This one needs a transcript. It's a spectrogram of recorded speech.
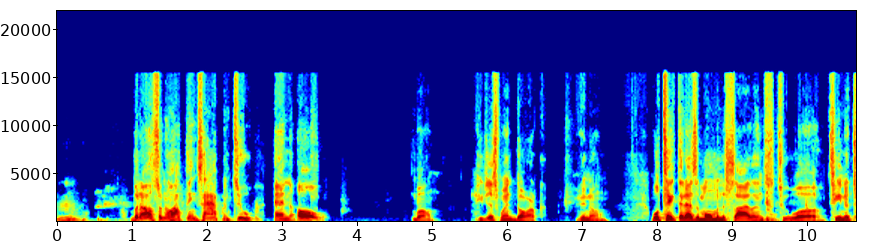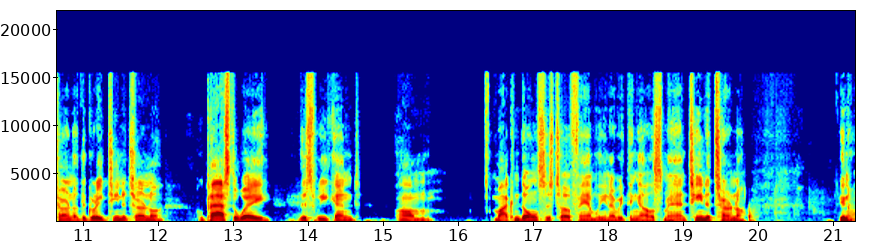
Mhm. But I also know how things happen too. And oh, well, he just went dark, you know. We'll take that as a moment of silence to uh Tina Turner, the great Tina Turner, who passed away this weekend. Um, my condolences to her family and everything else, man. Tina Turner, you know.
